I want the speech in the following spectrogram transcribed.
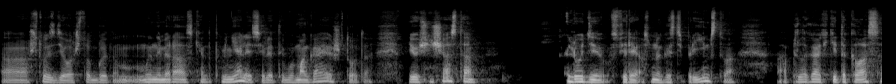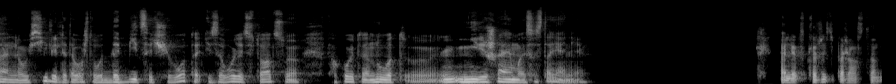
э, что сделать, чтобы там, мы номера с кем-то поменялись, или ты вымогаешь что-то? И очень часто люди в сфере, особенно гостеприимства, а, прилагают какие-то колоссальные усилия для того, чтобы добиться чего-то и заводят ситуацию в какое-то, ну вот, э, нерешаемое состояние. Олег, скажите, пожалуйста,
